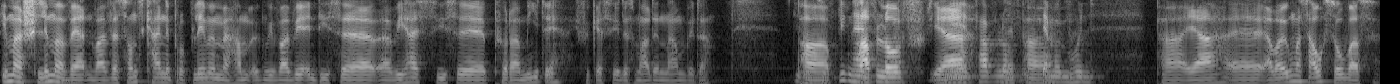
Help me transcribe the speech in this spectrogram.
immer schlimmer werden, weil wir sonst keine Probleme mehr haben irgendwie, weil wir in diese, äh, wie heißt diese Pyramide? Ich vergesse jedes Mal den Namen wieder. Diese pa Pavlov, ja. Nee, Pavlov nee, pa ist der mit dem Hund. Pa, ja, äh, aber irgendwas auch sowas.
